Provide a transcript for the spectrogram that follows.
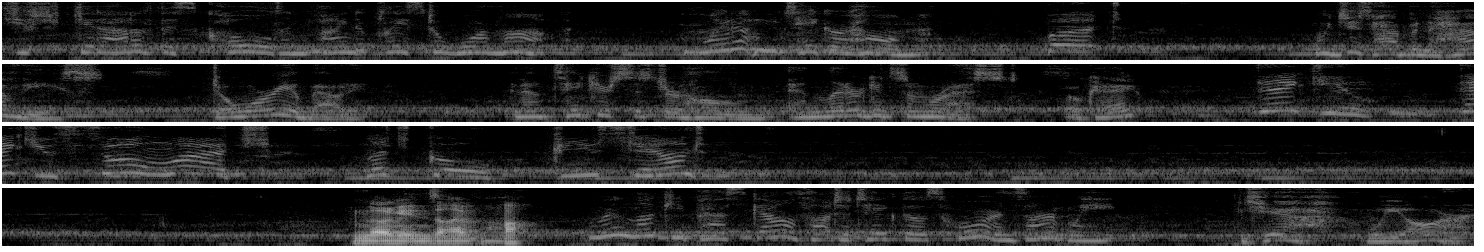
You should get out of this cold and find a place to warm up. Why don't you take her home? But We just happen to have these. Don't worry about it. Now take your sister home and let her get some rest, okay? thank you. Thank you so much. Let's go. Can you stand? Da gehen sie einfach. We're lucky Pascal thought to take those horns, aren't we? Yeah, we are.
